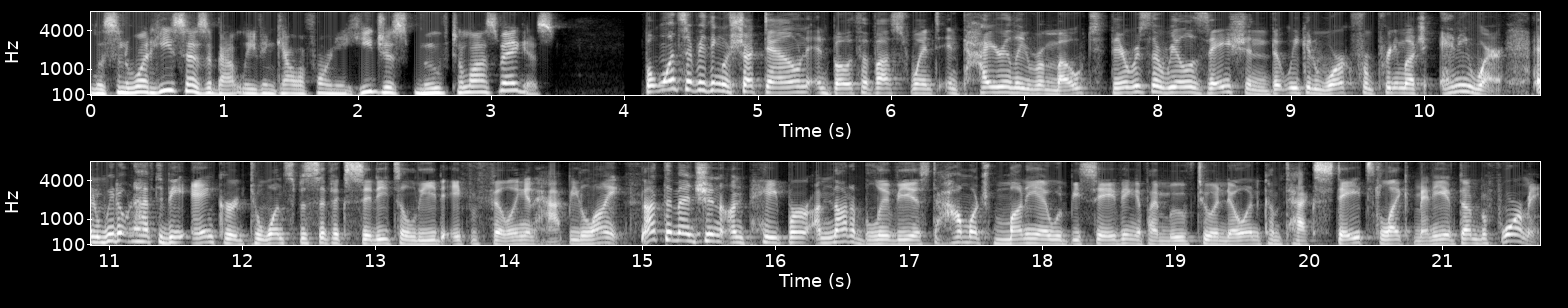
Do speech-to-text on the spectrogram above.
listen to what he says about leaving California. He just moved to Las Vegas. But once everything was shut down and both of us went entirely remote, there was the realization that we could work from pretty much anywhere, and we don't have to be anchored to one specific city to lead a fulfilling and happy life. Not to mention, on paper, I'm not oblivious to how much money I would be saving if I moved to a no income tax state like many have done before me.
